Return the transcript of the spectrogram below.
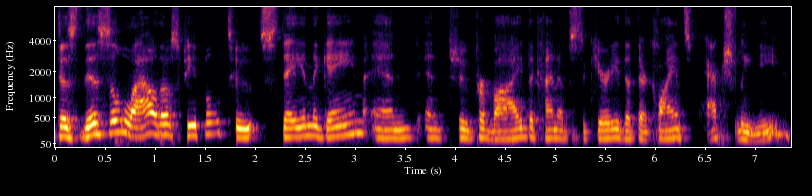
does this allow those people to stay in the game and and to provide the kind of security that their clients actually need?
